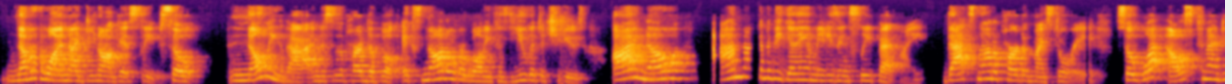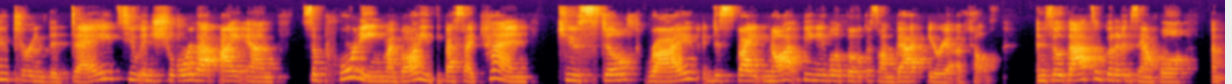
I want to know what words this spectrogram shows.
number one i do not get sleep. So knowing that and this is a part of the book it's not overwhelming because you get to choose i know I'm not going to be getting amazing sleep at night. That's not a part of my story. So, what else can I do during the day to ensure that I am supporting my body the best I can to still thrive despite not being able to focus on that area of health? And so, that's a good example. Um,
